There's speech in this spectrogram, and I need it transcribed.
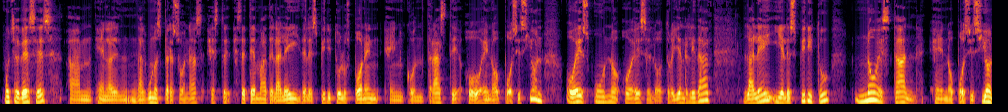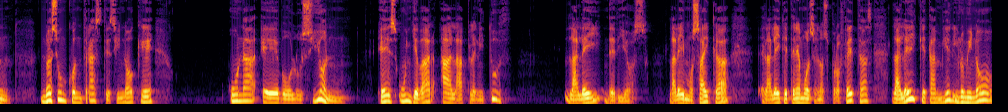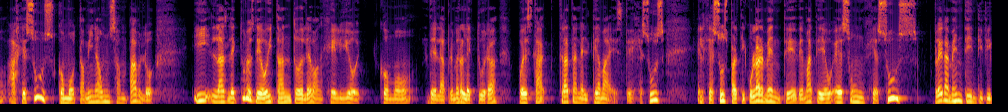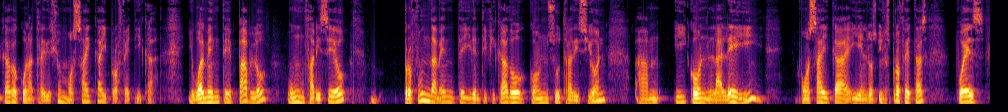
Muchas veces en, algunas personas este, este tema de la ley y del espíritu los ponen en contraste o en oposición, o es uno o es el otro. Y en realidad la ley y el espíritu no están en oposición, no es un contraste, sino que una evolución es un llevar a la plenitud la ley de Dios. La ley mosaica la ley que tenemos en los profetas, la ley que también iluminó a Jesús, como también a un San Pablo. Y las lecturas de hoy, tanto del Evangelio como de la primera lectura, pues tratan el tema este. Jesús, el Jesús particularmente de Mateo, es un Jesús plenamente identificado con la tradición mosaica y profética. Igualmente, Pablo, un fariseo profundamente identificado con su tradición y con la ley mosaica y en los, y los profetas, pues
